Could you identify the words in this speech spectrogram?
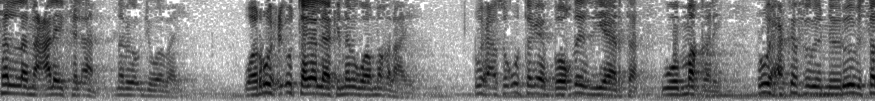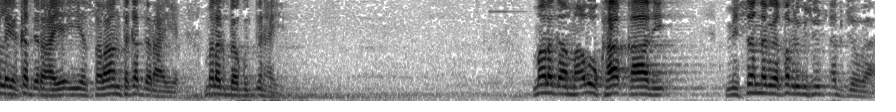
Sallama calayka alaan nabiga u jawaabay. Waa ruuxii u taga laakiin nabiga waa maqlahay ruuxi asag u tagee booqday ziyaarta wuu maqli. Ruuxa ka fogey nairobi salliga ka dirhaya iyo salaanta ka dirhaya malag baa gudbinhaya malaga ma aduu kaa qaadi mise nabiga qabrigiisu ag joogaa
